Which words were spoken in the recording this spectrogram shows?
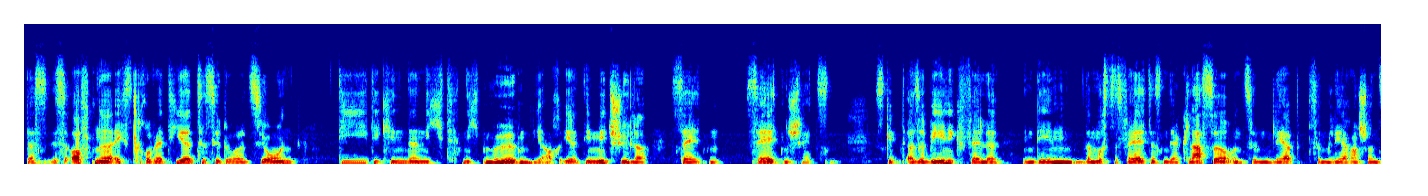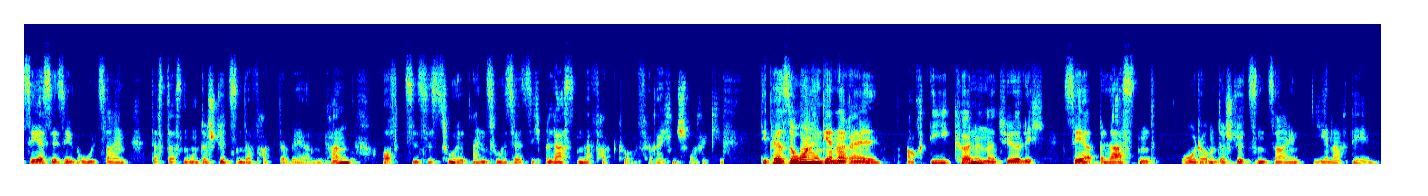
Das ist oft eine extrovertierte Situation, die die Kinder nicht, nicht mögen, die auch eher die Mitschüler selten, selten schätzen. Es gibt also wenig Fälle, in denen, da muss das Verhältnis in der Klasse und zum, Lehr zum Lehrer schon sehr, sehr, sehr gut sein, dass das ein unterstützender Faktor werden kann. Oft ist es zu, ein zusätzlich belastender Faktor für rechenschwache Kinder. Die Personen generell, auch die können natürlich sehr belastend oder unterstützend sein, je nachdem.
